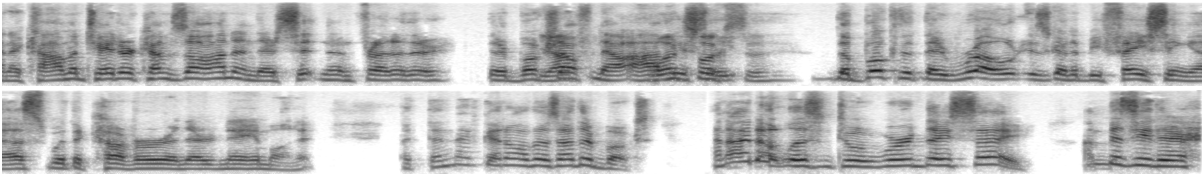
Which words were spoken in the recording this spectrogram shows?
and a commentator comes on and they're sitting in front of their, their bookshelf. Now, obviously uh, the book that they wrote is going to be facing us with a cover and their name on it. But then they've got all those other books and I don't listen to a word they say. I'm busy there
